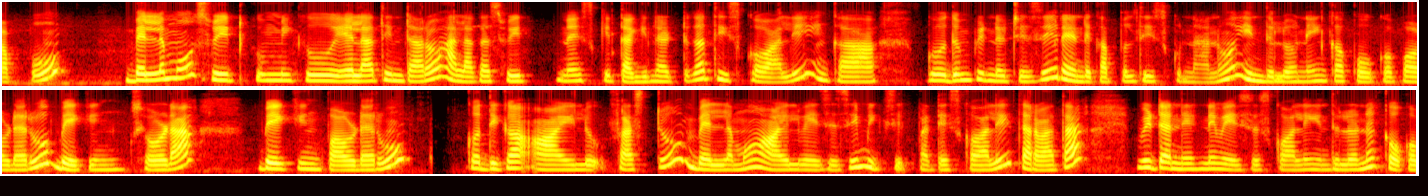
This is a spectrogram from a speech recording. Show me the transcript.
కప్పు. బెల్లము స్వీట్ మీకు ఎలా తింటారో అలాగా స్వీట్నెస్కి తగినట్టుగా తీసుకోవాలి. ఇంకా గోధుమ పిండి వచ్చేసి రెండు కప్పులు తీసుకున్నాను. ఇందులోనే ఇంకా cocoa powder baking soda baking powder. కొద్దిగా ఆయిల్. ఫస్ట్ బెల్లము ఆయిల్ వేసేసి మిక్సీకి పట్టేసుకోవాలి. తర్వాత వీటన్నిటిని వేసేసుకోవాలి. ఇందులోనే కోకో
